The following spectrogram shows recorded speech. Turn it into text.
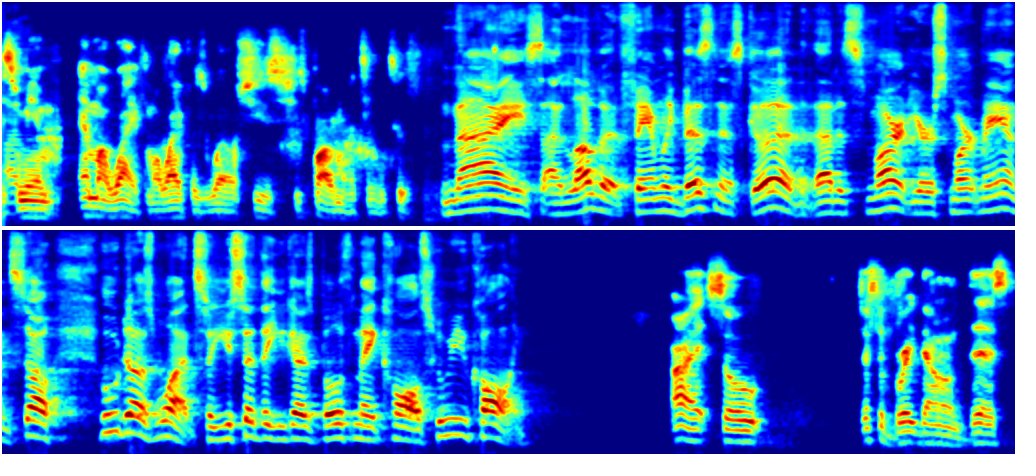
It's me and, and, my wife. My wife as well. She's she's part of my team too. Nice. I love it. Family business. Good. That is smart. You're a smart man. So who does what? So you said that you guys both make calls. Who are you calling? All right. So just a breakdown on this.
